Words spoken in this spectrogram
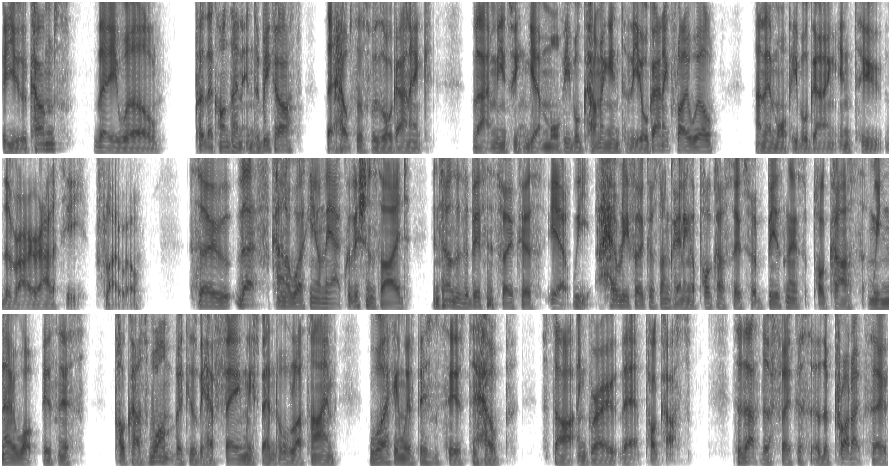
a user comes, they will put their content into Bcast. That helps us with organic. That means we can get more people coming into the organic flywheel and then more people going into the virality flywheel. So that's kind of working on the acquisition side. In terms of the business focus, yeah, we heavily focused on creating a podcast host for business podcasts. And we know what business podcasts want because we have fame. We spend all our time working with businesses to help start and grow their podcasts. So that's the focus of the product. So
